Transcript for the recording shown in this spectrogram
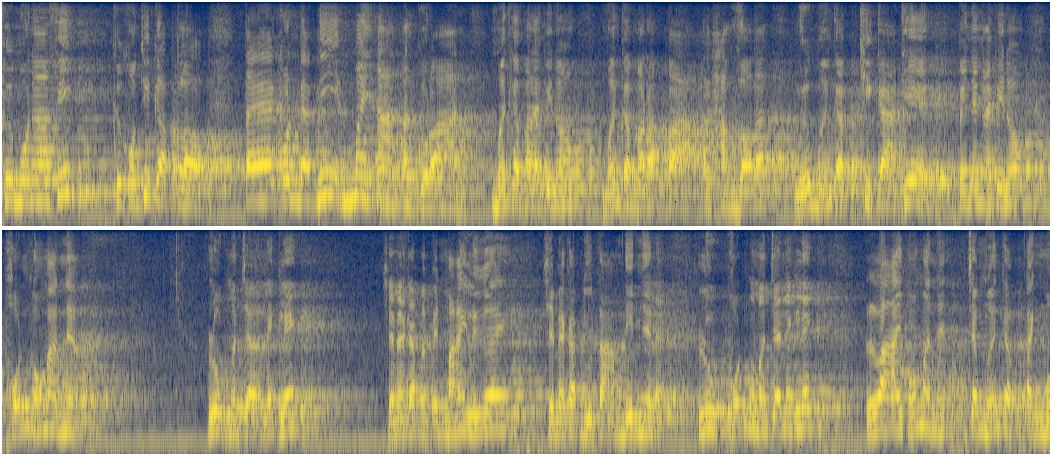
คือมูนาฟิกคือคนที่กลับกรอก แต่คนแบบนี้ไม่อ่านอัลกุรอาน เหมือนกับอะไรพี่น้อง เหมือนกับมะระปาอัลฮัมซอละหรือเหมือนกับขี้กาเทศ เป็นยังไงพี่น้อง ผลของมันเนี่ยลูกมันจะเล็กๆ ใช่ไหมครับ มันเป็นไม้เลื้อยใช่ไหมครับ อยู่ตามดินนี่แหละ ลูกผลของมันจะเล็ก ๆ ลายของมันเนี่ยจะเหมือนกับแตงโม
